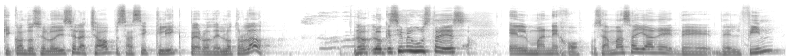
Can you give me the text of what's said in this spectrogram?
que cuando se lo dice la chava, pues hace clic, pero del otro lado. Lo que sí me gusta es el manejo, o sea, más allá de, de, del fin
